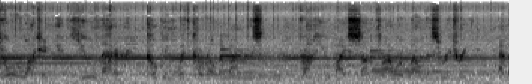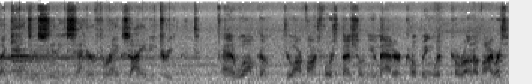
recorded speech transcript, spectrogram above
You're watching You Matter, Coping with Coronavirus. Brought to you by Sunflower Wellness Retreat and the Kansas City Center for Anxiety Treatment. And welcome to our Fox 4 special, You Matter, Coping with Coronavirus.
